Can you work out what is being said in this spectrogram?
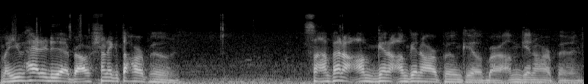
Man, you had to do that, bro. I was trying to get the harpoon. So I'm gonna, I'm gonna, I'm gonna harpoon kill, bro. I'm getting a harpoon.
